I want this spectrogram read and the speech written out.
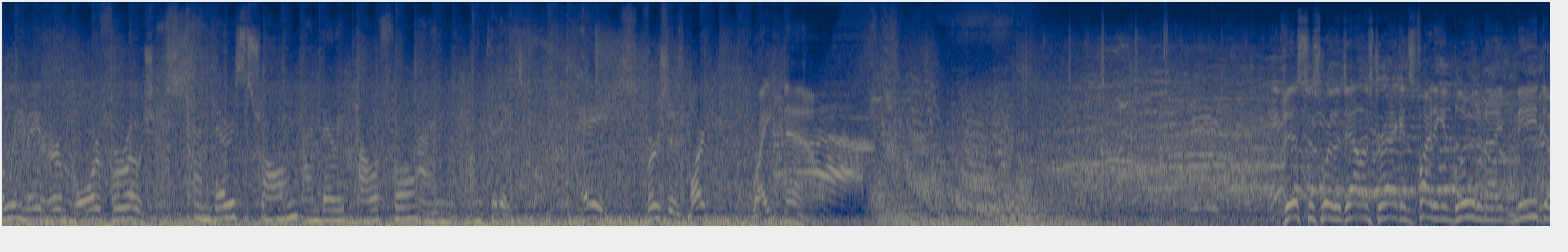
only made her more ferocious. I'm very strong, I'm very powerful, I'm unpredictable. Hayes versus Martin right now. This is where the Dallas Dragons fighting in blue tonight need to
